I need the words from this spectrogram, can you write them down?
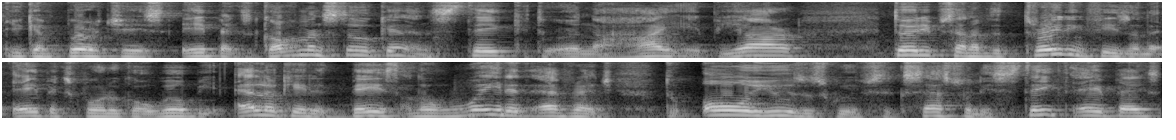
You can purchase Apex Governance token and stake to earn a high APR 30% of the trading fees on the Apex protocol will be allocated based on a weighted average to all users who have successfully staked Apex.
